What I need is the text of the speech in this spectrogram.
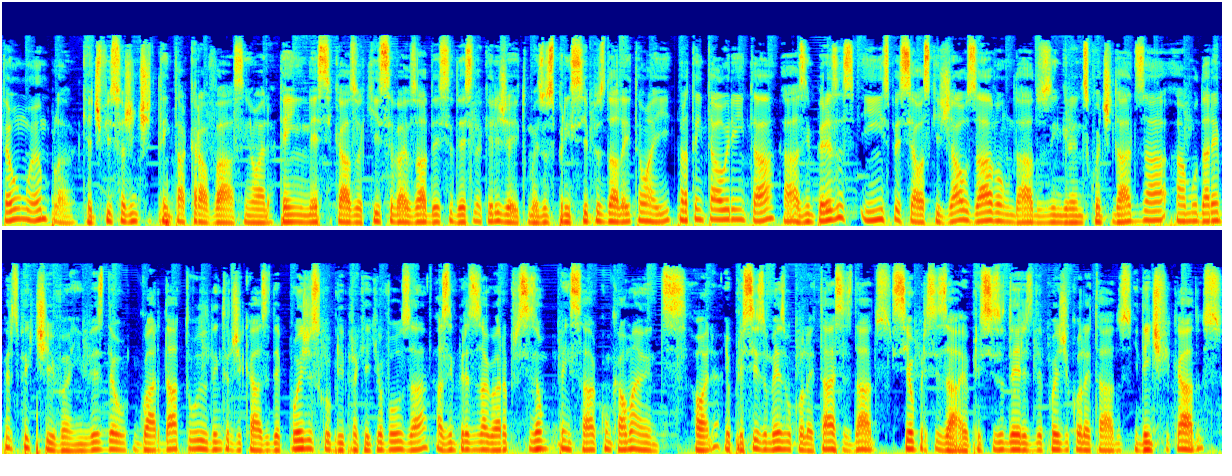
tão ampla que é difícil a gente tentar cravar assim, olha, tem nesse caso aqui você vai usar desse desse daquele jeito, mas os princípios da lei estão aí para tentar orientar as empresas e em especial as que já usavam dados em grandes quantidades a, a mudarem a perspectiva. Em vez de eu guardar tudo dentro de casa e depois descobrir para que que eu vou usar, as empresas agora precisam pensar com calma antes. Olha, eu preciso mesmo coletar esses dados? Se eu precisar, eu preciso deles depois de coletados, identificados,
